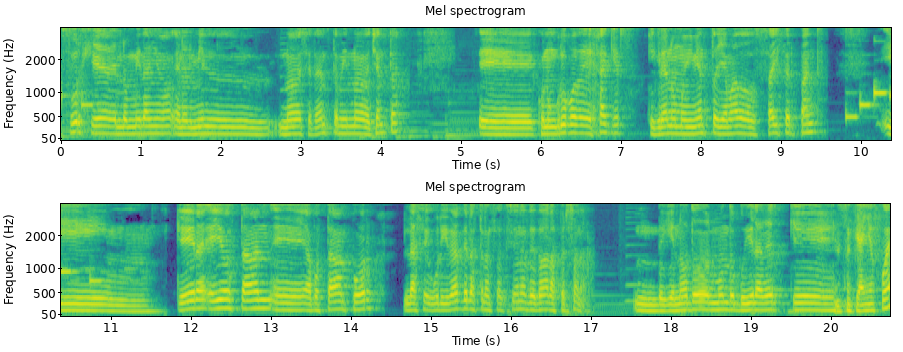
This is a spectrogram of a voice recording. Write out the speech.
surge en los mil años en el 1970 1980 eh, con un grupo de hackers que crean un movimiento llamado Cypherpunk y mm, que era, ellos estaban eh, apostaban por la seguridad de las transacciones de todas las personas Mm, de que no todo el mundo pudiera ver que ¿Eso en qué año fue?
